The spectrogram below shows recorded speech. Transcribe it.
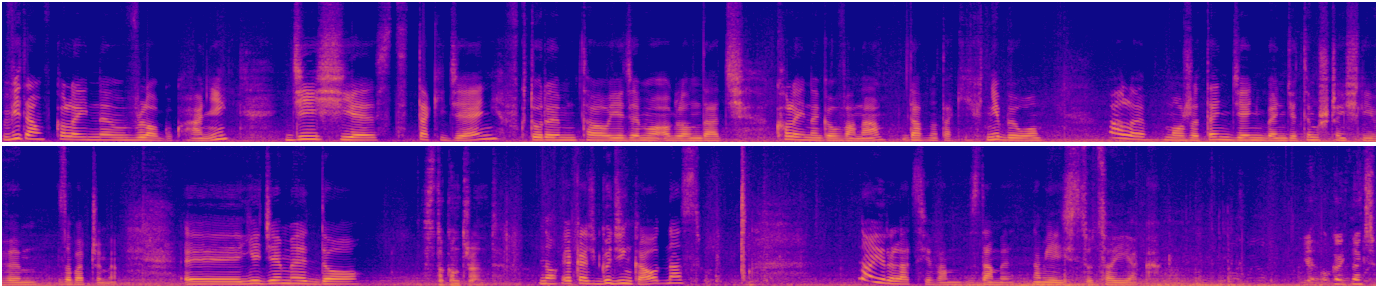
Witam w kolejnym vlogu, kochani. Dziś jest taki dzień, w którym to jedziemy oglądać kolejnego vana. Dawno takich nie było, ale może ten dzień będzie tym szczęśliwym. Zobaczymy. Yy, jedziemy do Stock Trend. no, jakaś godzinka od nas. No i relacje Wam zdamy na miejscu, co i jak. Yeah, okay, thanks.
